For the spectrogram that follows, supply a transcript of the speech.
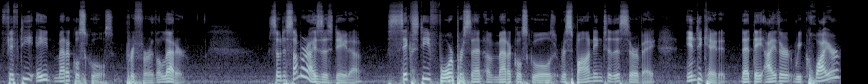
58 medical schools prefer the letter. So, to summarize this data, 64% of medical schools responding to this survey indicated that they either require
